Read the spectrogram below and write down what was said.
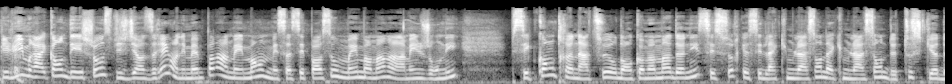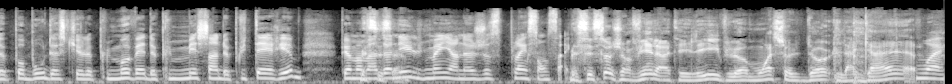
puis lui, il me raconte des choses, puis je dis, on dirait qu'on n'est même pas dans le même monde, mais ça s'est passé au même moment, dans la même journée. Puis c'est contre nature. Donc, à un moment donné, c'est sûr que c'est de l'accumulation, de l'accumulation de tout ce qu'il y a de pas beau, de ce qu'il y a le plus mauvais, de plus méchant, de plus terrible. Puis à un moment donné, l'humain, il y en a juste plein son sac. Mais c'est ça, je reviens là à tes livres, là, Moi, soldat, la guerre, Ouais.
